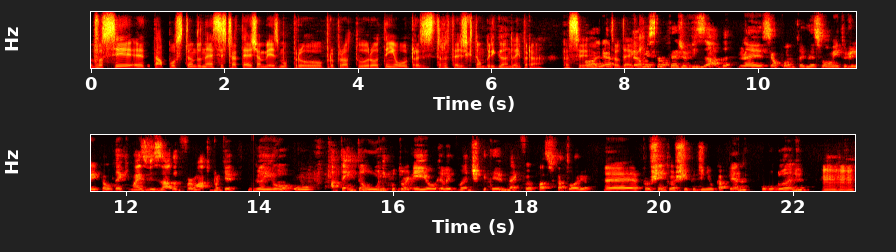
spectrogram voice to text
você é, tá apostando nessa estratégia mesmo pro, pro Pro Tour ou tem outras estratégias que estão brigando aí para para ser Olha, seu deck? É uma estratégia visada, né? Esse é o ponto. nesse momento eu diria que é o deck mais visado do formato, porque ganhou o até então o único torneio relevante que teve, né? Que foi o classificatório é, para o Championship de New Capena, o Rugland. Uhum.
